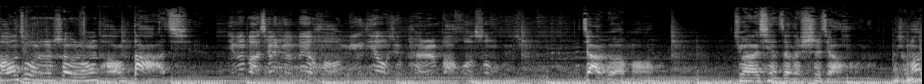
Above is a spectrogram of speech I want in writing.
堂就是盛荣堂，大气。你们把钱准备好，明天我就派人把货送回去。价格嘛，就按现在的市价好了。什么？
